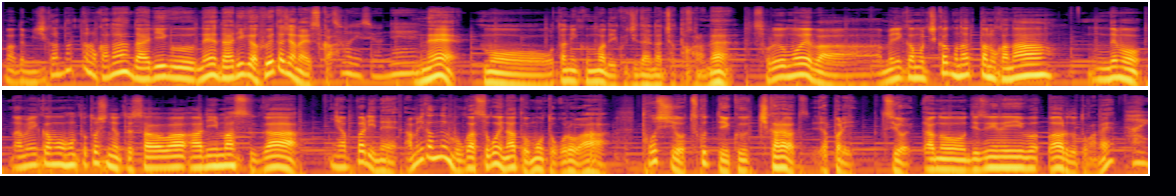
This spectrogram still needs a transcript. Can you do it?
まあでも身近になったのかな？大リーグね大リーグが増えたじゃないですか。そうですよね。ねもう大谷君まで行く時代になっちゃったからね。それを思えばアメリカも近くなったのかな？でもアメリカも本当都市によって差はありますがやっぱりねアメリカのでも僕はすごいなと思うところは都市を作っていく力がやっぱり強い。あのディズニーワールドとかね。はい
